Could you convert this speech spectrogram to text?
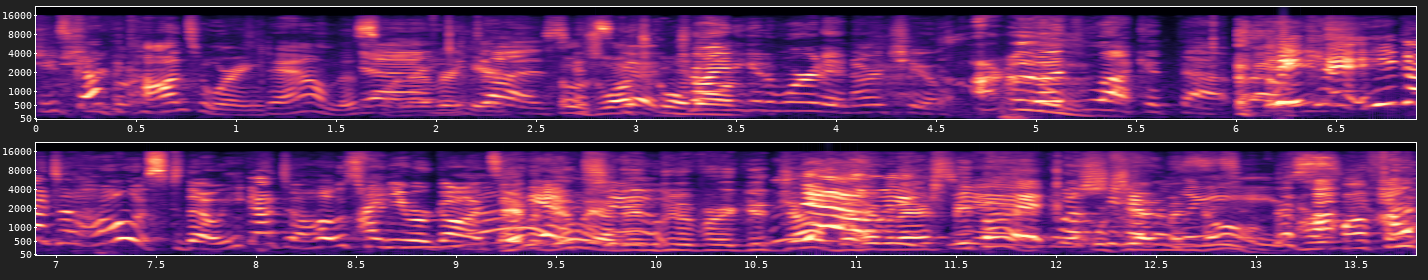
he's got the contouring down. This Yeah, one over he here. does. There's It's lots good. going Trying on. to get a word in, aren't you? Good luck at that, right? He can't, he got to host though. He got to host when I you were gone. So Evidently, I didn't do a very good job. No, they haven't he asked me did. back. Well, Well, she she hadn't never been gone. leaves. That hurt my I'm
